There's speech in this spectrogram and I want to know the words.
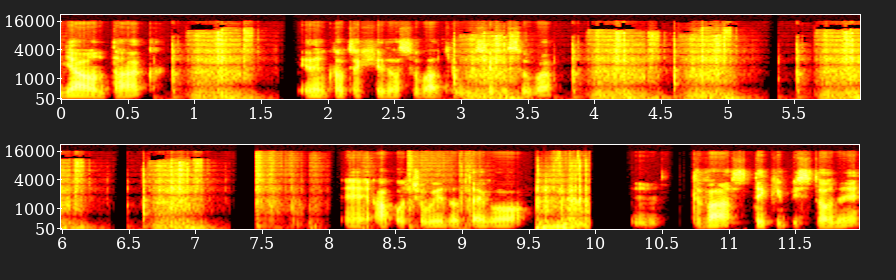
Działa on tak. Jeden klocek się zasuwa, drugi się wysuwa. Y, A potrzebuję do tego y, dwa styki pistony,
